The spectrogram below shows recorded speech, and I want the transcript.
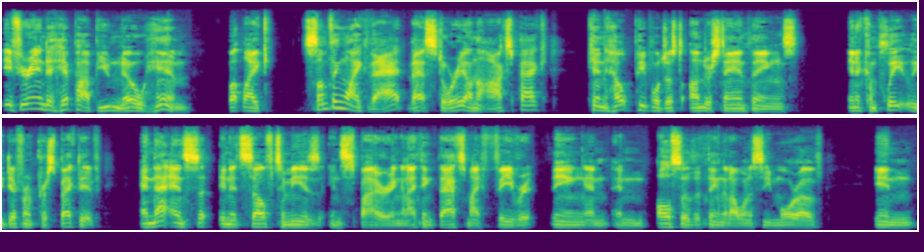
If you're into hip hop, you know him. But like something like that, that story on the Ox Pack can help people just understand things in a completely different perspective. And that in itself to me is inspiring. And I think that's my favorite thing. And, and also the thing that I want to see more of in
